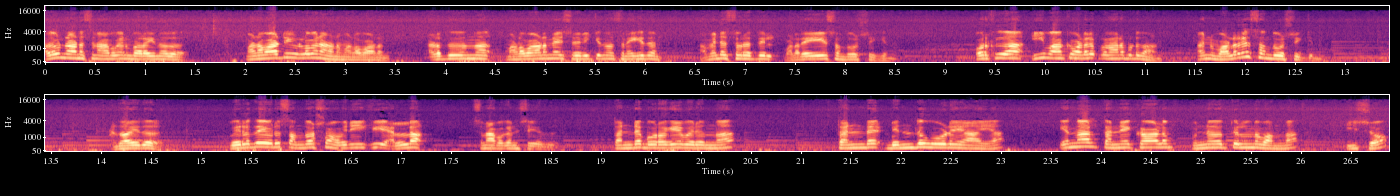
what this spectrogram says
അതുകൊണ്ടാണ് സ്നാപകൻ പറയുന്നത് മണവാട്ടിയുള്ളവനാണ് മണവാടൻ അടുത്തു നിന്ന് മണവാളനെ ശ്രവിക്കുന്ന സ്നേഹിതൻ അവന്റെ സ്വരത്തിൽ വളരെ സന്തോഷിക്കുന്നു. ഓർക്കുക ഈ വാക്ക് വളരെ പ്രധാനപ്പെട്ടതാണ്. അവൻ വളരെ സന്തോഷിക്കുന്നു. അതായത് വെറുതെ ഒരു സന്തോഷം അഭിനയിക്കുകയല്ല സ്നാപകൻ ചെയ്തത്. തന്റെ പുറകെ വരുന്ന തന്റെ ബന്ധു കൂടെയായ എന്നാൽ തന്നെക്കാളും ഉന്നതത്തിൽ നിന്ന് വന്ന ഈശോ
